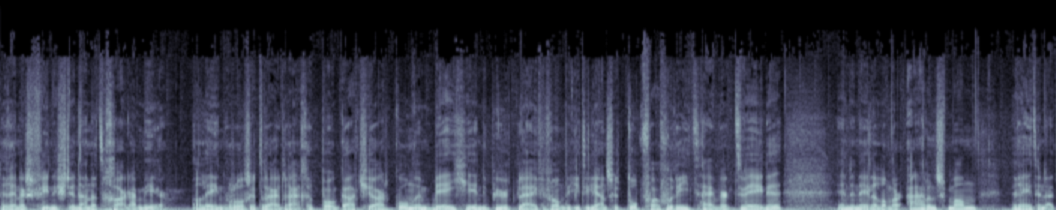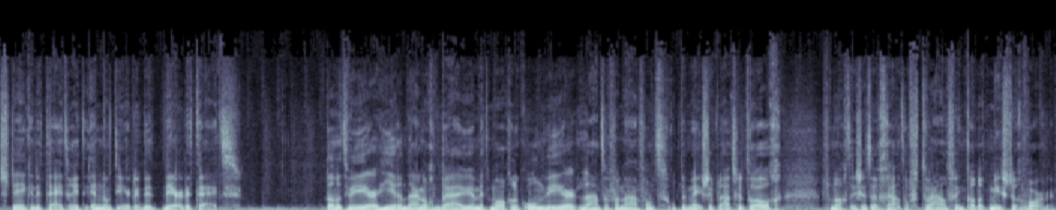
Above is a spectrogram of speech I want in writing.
De renners finishten aan het Gardameer. Alleen roze truidrager Pogacar kon een beetje in de buurt blijven van de Italiaanse topfavoriet. Hij werd tweede. En de Nederlander Arendsman reed een uitstekende tijdrit en noteerde de derde tijd. Dan het weer. Hier en daar nog buien met mogelijk onweer. Later vanavond op de meeste plaatsen droog. Vannacht is het een graad of 12 en kan het mistig worden.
